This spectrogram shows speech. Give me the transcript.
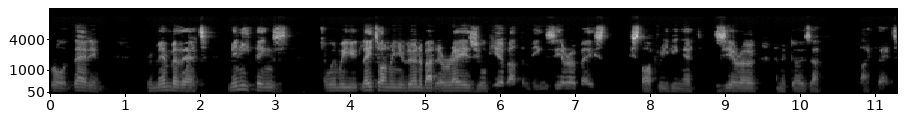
brought that in. Remember that many things, when we later on when you learn about arrays, you'll hear about them being zero based. You start reading at zero and it goes up like that.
